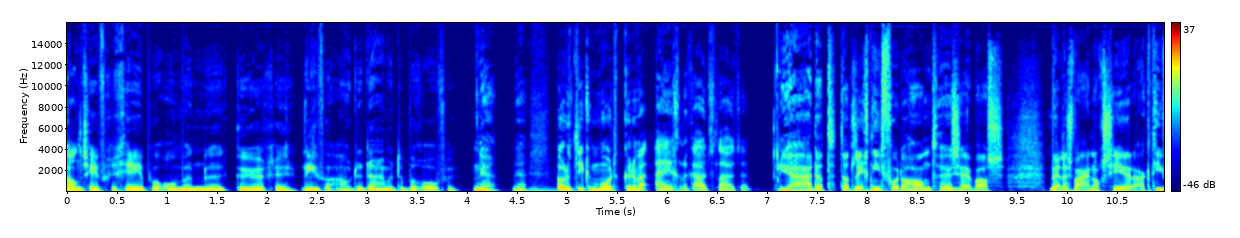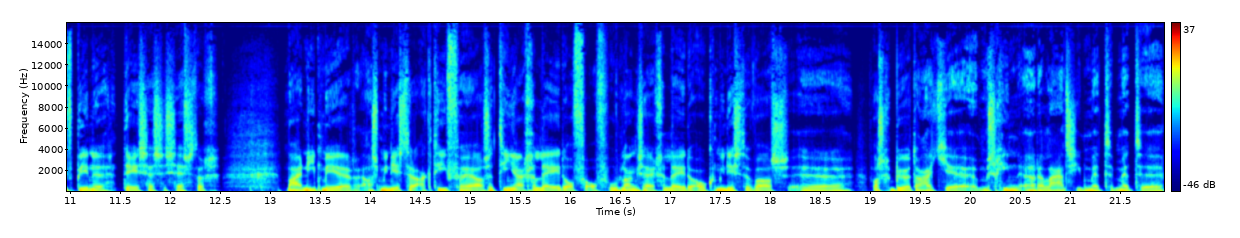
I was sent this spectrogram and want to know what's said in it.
kans heeft gegrepen... om een uh, keurige, lieve oude dame te beroven. Ja, ja. Politieke moord kunnen we eigenlijk uitsluiten? Ja, dat, dat ligt niet voor de hand. Hè. Zij was weliswaar nog zeer actief binnen D66. Maar niet meer als minister actief. Hè. Als het tien jaar geleden, of, of hoe lang zij geleden ook minister was, uh, was gebeurd... dan had je misschien een relatie met, met uh,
